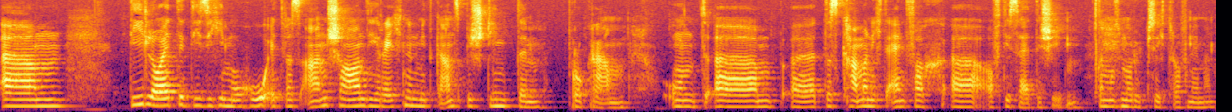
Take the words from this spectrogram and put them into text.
Ähm, die Leute, die sich im OHO etwas anschauen, die rechnen mit ganz bestimmtem Programm. Und ähm, äh, das kann man nicht einfach äh, auf die Seite schieben. Da muss man Rücksicht drauf nehmen.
